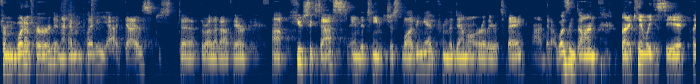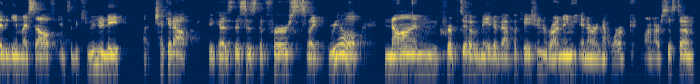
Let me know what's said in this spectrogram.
from what I've heard, and I haven't played it yet, guys, just to throw that out there. Uh, huge success, and the team's just loving it from the demo earlier today uh, that I wasn't on. But I can't wait to see it, play the game myself, into the community. Uh, check it out because this is the first like real non-crypto native application running in our network on our system.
